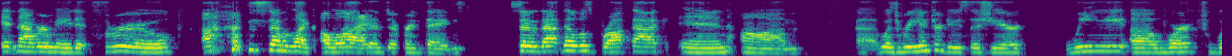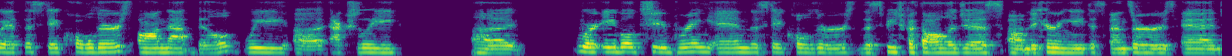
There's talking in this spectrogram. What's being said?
it never made it through. Uh, so, like a lot right. of different things. So that bill was brought back in, um, uh, was reintroduced this year. We uh, worked with the stakeholders on that bill. We uh, actually uh, were able to bring in the stakeholders, the speech pathologists, um, the hearing aid dispensers, and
